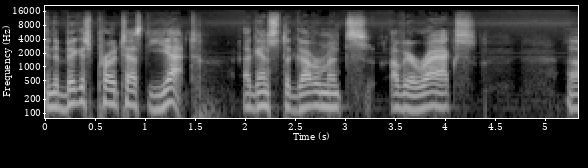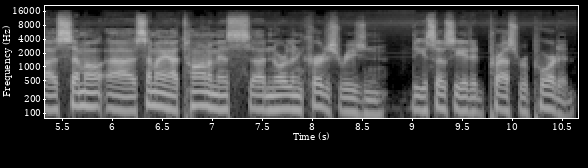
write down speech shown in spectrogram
in the biggest protest yet against the governments of Iraq's uh, semi uh, autonomous uh, northern Kurdish region, the Associated Press reported.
